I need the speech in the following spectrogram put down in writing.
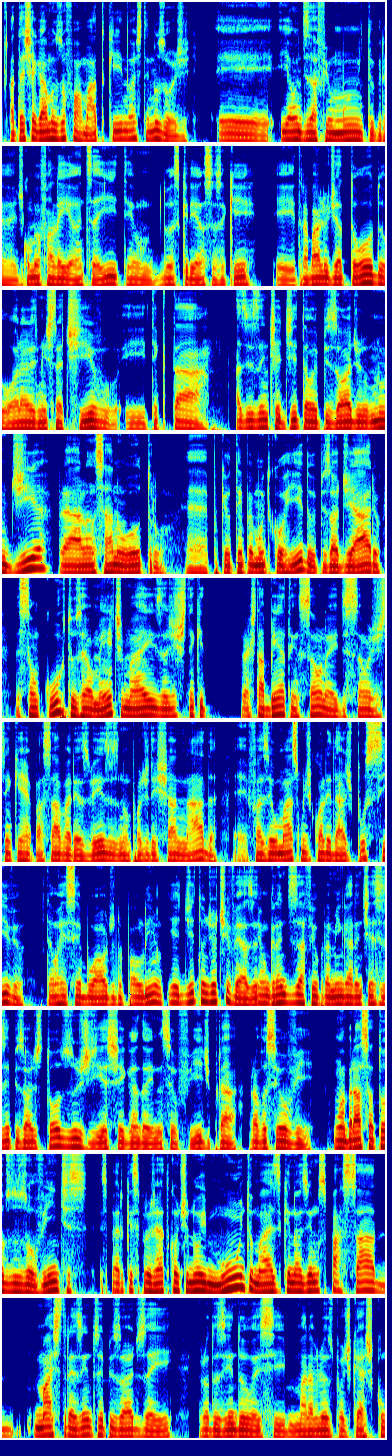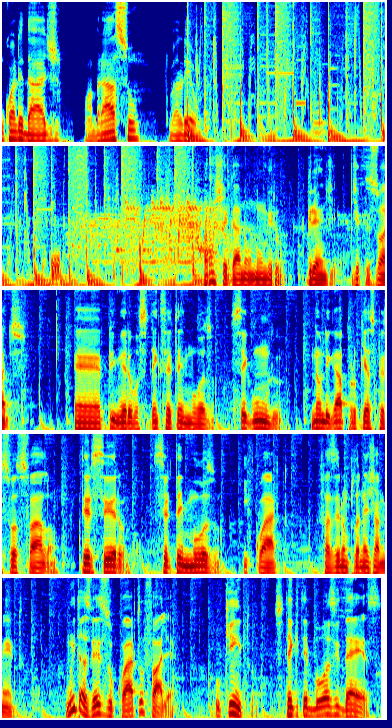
até chegarmos no formato que nós temos hoje. E, e, é um desafio muito grande. Como eu falei antes aí, tenho duas crianças aqui, e trabalho o dia todo, horário administrativo, e tem que estar. Tá, às vezes a gente edita o episódio num dia para lançar no outro é, porque o tempo é muito corrido, o episódio diário são curtos realmente, mas a gente tem que prestar bem atenção na edição, a gente tem que repassar várias vezes, não pode deixar nada, é, fazer o máximo de qualidade possível. Então eu recebo o áudio do Paulinho e edito onde eu tiver. É um grande desafio para mim garantir esses episódios todos os dias chegando aí no seu feed para você ouvir. Um abraço a todos os ouvintes. Espero que esse projeto continue muito mais e que nós vamos passar mais 300 episódios aí produzindo esse maravilhoso podcast com qualidade. Um abraço, valeu. Para chegar num número grande de episódios, é, primeiro você tem que ser teimoso. Segundo, não ligar para o que as pessoas falam. Terceiro, ser teimoso. E quarto, fazer um planejamento. Muitas vezes o quarto falha. O quinto, você tem que ter boas ideias.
